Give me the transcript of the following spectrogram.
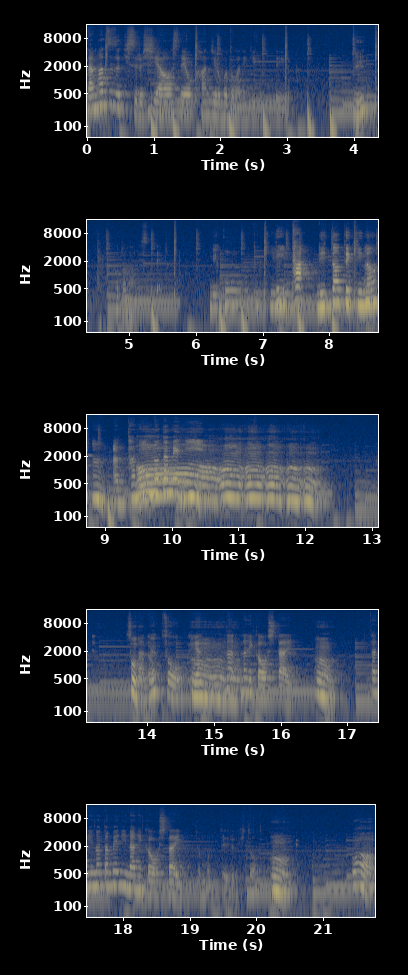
長続きする幸せを感じることができるっていうえ？ことなんですって。利己的利他。利他的な、うんうん。あの他人のためにうんうんうんうんうん。そうだね。そうや、うんうんうん。な何かをしたい。うん。他人のために何かをしたいって思っている人？うん。は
